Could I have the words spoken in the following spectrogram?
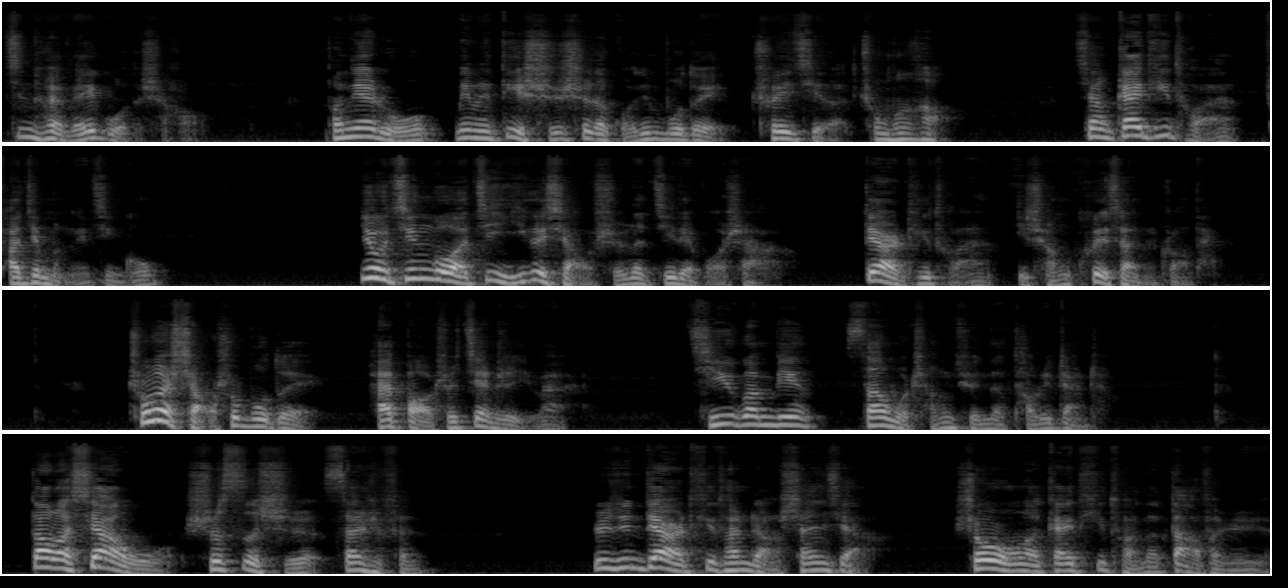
进退维谷的时候，彭杰如命令第十师的国军部队吹起了冲锋号，向该梯团发起猛烈进攻。又经过近一个小时的激烈搏杀，第二梯团已成溃散的状态。除了少数部队还保持建制以外，其余官兵三五成群地逃离战场。到了下午十四时三十分。日军第二梯团长山下收容了该梯团的大部分人员，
